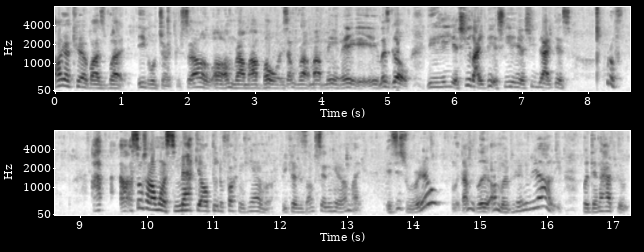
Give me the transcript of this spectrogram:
All y'all care about is about ego jerkers. So, oh, oh, I'm around my boys. I'm around my men. Hey, hey, hey let's go. Yeah, yeah, yeah. She like this. Yeah, yeah, she like this. What the f- I, I, sometimes I want to smack y'all through the fucking camera because as I'm sitting here. I'm like, is this real? Like I'm, I'm living in reality. But then I have to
